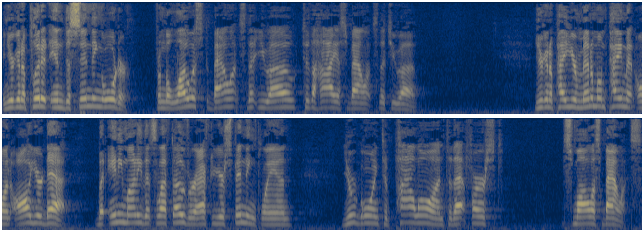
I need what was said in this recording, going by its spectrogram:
and you're going to put it in descending order from the lowest balance that you owe to the highest balance that you owe. You're going to pay your minimum payment on all your debt, but any money that's left over after your spending plan, you're going to pile on to that first smallest balance.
